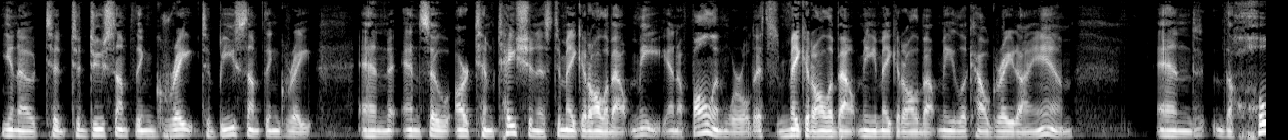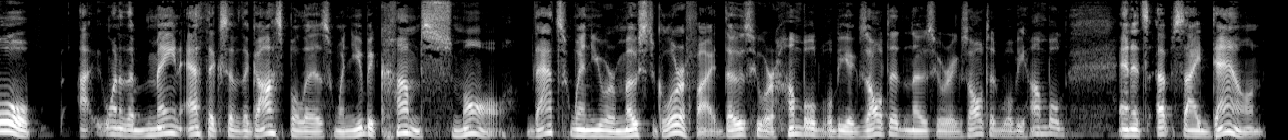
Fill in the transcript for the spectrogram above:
you know, to to do something great, to be something great. And and so our temptation is to make it all about me. In a fallen world, it's make it all about me, make it all about me. Look how great I am. And the whole one of the main ethics of the gospel is when you become small, that's when you are most glorified. Those who are humbled will be exalted, and those who are exalted will be humbled. And it's upside down.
